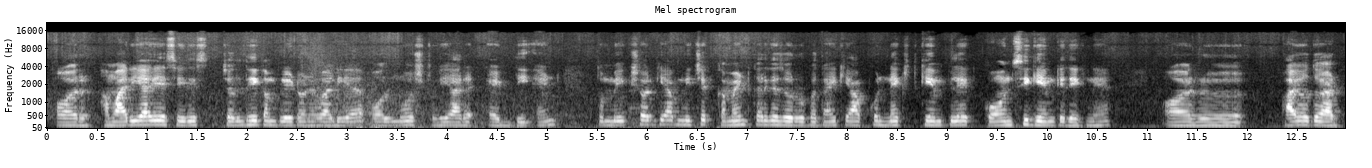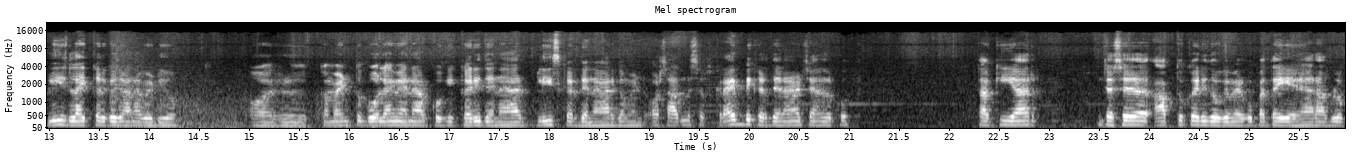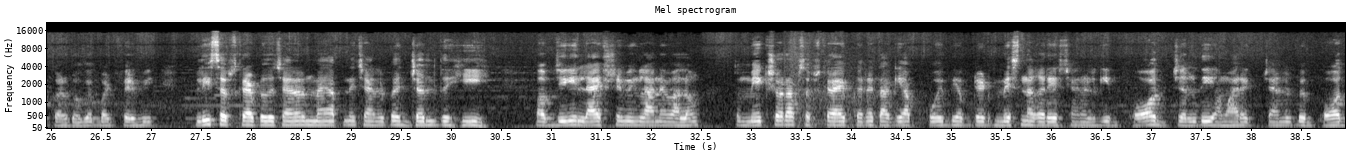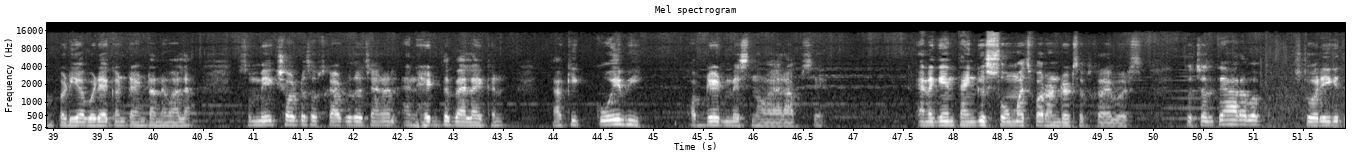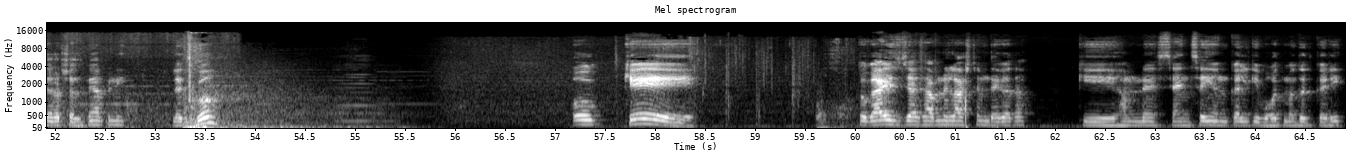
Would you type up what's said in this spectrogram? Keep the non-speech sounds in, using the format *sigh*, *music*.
और हमारी यार ये सीरीज़ जल्द ही कंप्लीट होने वाली है almost we are at the end तो मेक श्योर sure कि आप नीचे कमेंट करके ज़रूर बताएँ कि आपको नेक्स्ट गेम प्ले कौन सी गेम के देखने हैं। और आए हो तो यार प्लीज़ लाइक करके जाना वीडियो और कमेंट तो बोला है मैंने आपको कि कर ही देना यार प्लीज़ कर देना यार कमेंट और साथ में सब्सक्राइब भी कर देना यार चैनल को, ताकि यार जैसे आप तो कर ही दोगे, मेरे को पता ही है यार, आप लोग कर दोगे बट फिर भी please subscribe to the channel मैं अपने चैनल पर जल्द ही पबजी की लाइव स्ट्रीमिंग लाने वाला हूँ। तो मेक श्योर sure आप सब्सक्राइब करें ताकि आप कोई भी अपडेट मिस ना करें इस चैनल की। बहुत जल्दी हमारे चैनल पे बहुत बढ़िया बढ़िया कंटेंट आने वाला है। So make sure to subscribe to the channel and hit the bell icon ताकि कोई भी अपडेट मिस ना हो यार आपसे। And again thank you so much for hundred subscribers तो चलते हैं यार अब स्टोरी की तरफ़ चलते हैं अपनी। Let's go okay. तो गाइस जैसा आपने लास्ट टाइम देखा था कि हमने सेंसई अंकल की बहुत मदद करी,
